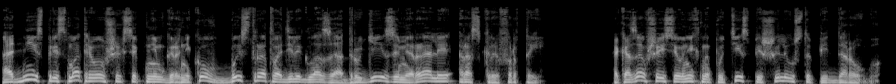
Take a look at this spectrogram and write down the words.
Одни из присматривавшихся к ним горняков быстро отводили глаза, другие замирали, раскрыв рты. Оказавшиеся у них на пути спешили уступить дорогу.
